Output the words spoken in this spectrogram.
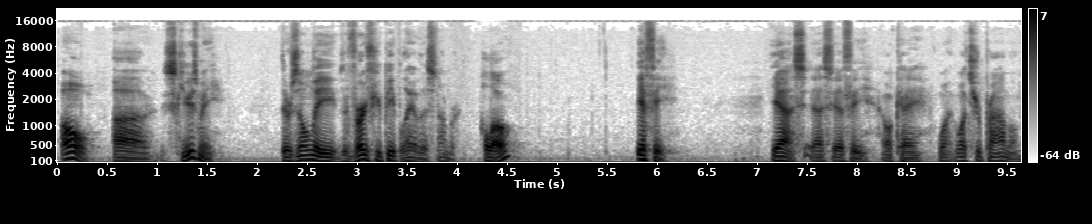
oh, uh, excuse me. There's only, there's very few people have this number. Hello? Iffy. Yes, yes, Iffy. Okay. What, what's your problem?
